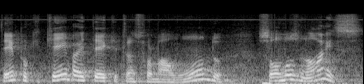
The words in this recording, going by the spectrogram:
Tem, porque quem vai ter que transformar o mundo somos nós.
